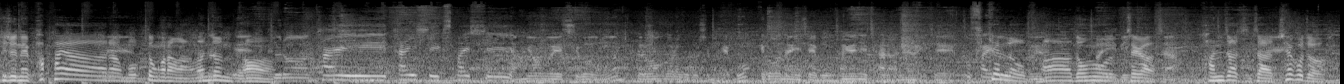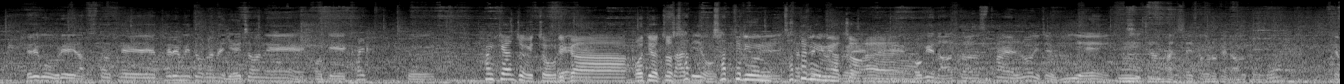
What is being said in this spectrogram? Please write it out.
기존에 파파야랑 네. 먹던 거랑 완전 네, 어. 그런 타이 타이식 스파이시 양념을 집어넣은 그런 거라고 보시면 되고 이거는 이제 뭐 당연히 잘 아는 이제 스켈럽. 네, 아 너무 제가 진짜. 관자 진짜 네. 최고죠. 그리고 우리 랍스터 테, 테르미도르는 예전에 거기 칼그 함께 한 적 있죠. 우리가 어디였죠? 차, 사비오. 차트리움 네, 차트리움이었죠. 차트리움, 네, 예. 네. 거기에 나왔던 스타일로 이제 위에 음. 치즈랑 같이 해서 그렇게 나올 거고 이제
